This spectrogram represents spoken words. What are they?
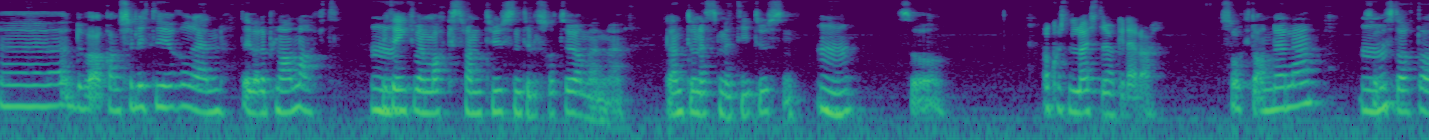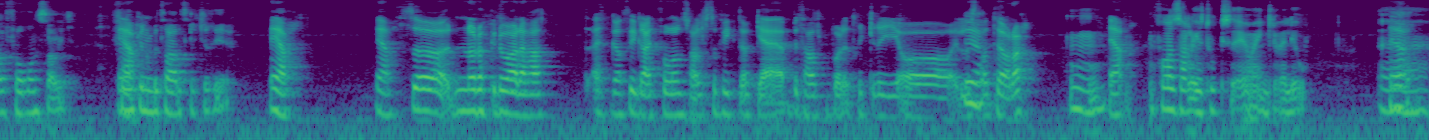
Uh, det var kanskje litt dyrere enn det vi hadde planlagt. Mm. Vi tenkte vel maks 5000 til illustratør, men eh, det endte jo nesten med 10 000. Mm. Så Og hvordan løste dere det, da? solgte andeler, så Mm. vi starta forhåndssalg for Ja. å kunne betale trykkeriet. Ja. ja. Så når dere da hadde hatt et ganske greit forhåndssalg, så fikk dere betalt både trykkeri og illustratør, da? mm. Ja. Forhåndssalget tok seg jo egentlig veldig opp. Eh, Ja.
